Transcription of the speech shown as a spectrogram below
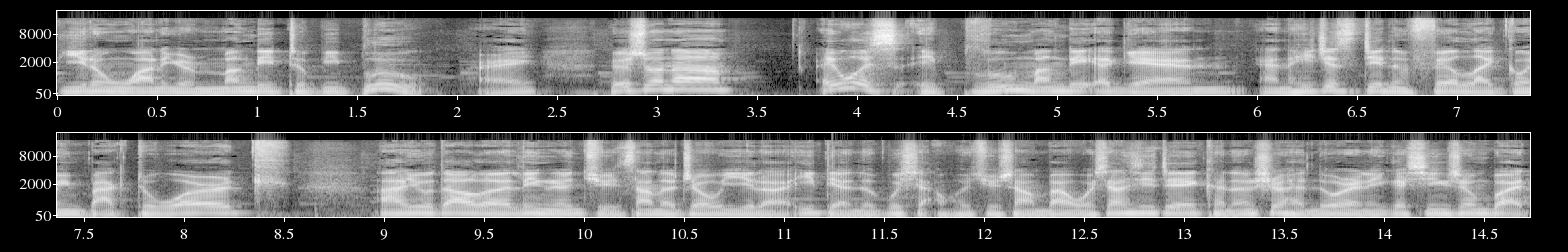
you don't want your Monday to be blue, right？比如说呢。It was a blue Monday again, and he just didn't feel like going back to work. 啊，又到了令人沮丧的周一了，一点都不想回去上班。我相信这也可能是很多人的一个心声。But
